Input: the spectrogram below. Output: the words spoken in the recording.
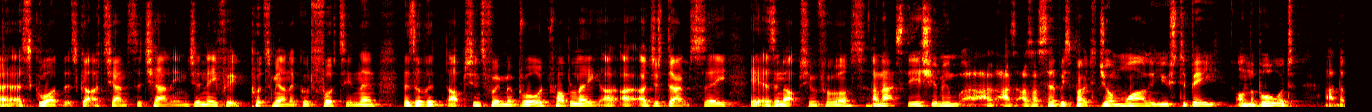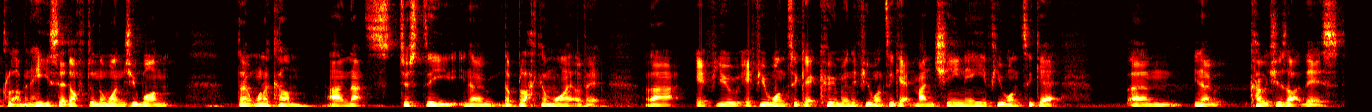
a squad that's got a chance to challenge, and if it puts me on a good footing, then there's other options for him abroad. Probably, I, I just don't see it as an option for us. And that's the issue. I mean, as, as I said, we spoke to John Wile, who used to be on the board at the club, and he said often the ones you want don't want to come, and that's just the you know the black and white of it. That if you if you want to get Koeman, if you want to get Mancini, if you want to get um, you know coaches like this,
